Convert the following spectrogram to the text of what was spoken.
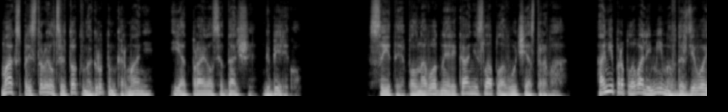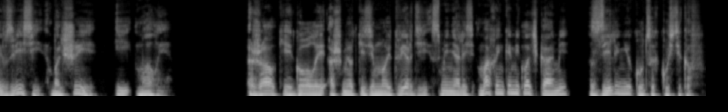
Макс пристроил цветок в нагрудном кармане и отправился дальше, к берегу. Сытая, полноводная река несла плавучие острова. Они проплывали мимо в дождевой взвеси, большие и малые. Жалкие голые ошметки земной тверди сменялись махонькими клочками с зеленью куцых кустиков.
